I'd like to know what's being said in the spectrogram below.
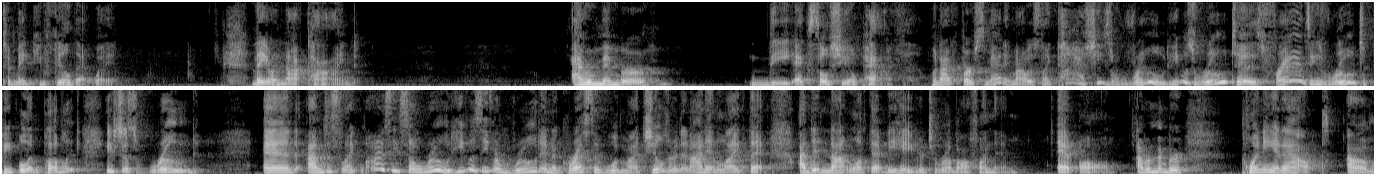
to make you feel that way. They are not kind. I remember the ex sociopath when I first met him. I was like, gosh, he's rude. He was rude to his friends. He's rude to people in public. He's just rude. And I'm just like, why is he so rude? He was even rude and aggressive with my children, and I didn't like that. I did not want that behavior to rub off on them at all. I remember pointing it out um,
